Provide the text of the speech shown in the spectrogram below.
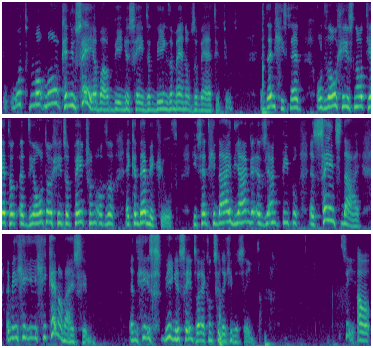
what more, more can you say about being a saint and being the man of the Beatitudes? And then he said, although he is not yet at the altar, he's a patron of the academic youth. He said he died young as young people, as saints die. I mean, he, he canonized him and he's being a saint, so I consider him a saint. See. Oh,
